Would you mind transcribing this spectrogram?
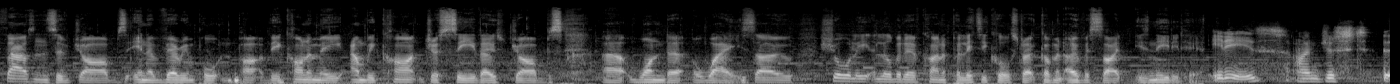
thousands of jobs in a very important part of the economy, and we can't just see those jobs uh, wander away. So surely a little bit of kind of political stroke government oversight is needed here. It is. I'm just uh,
